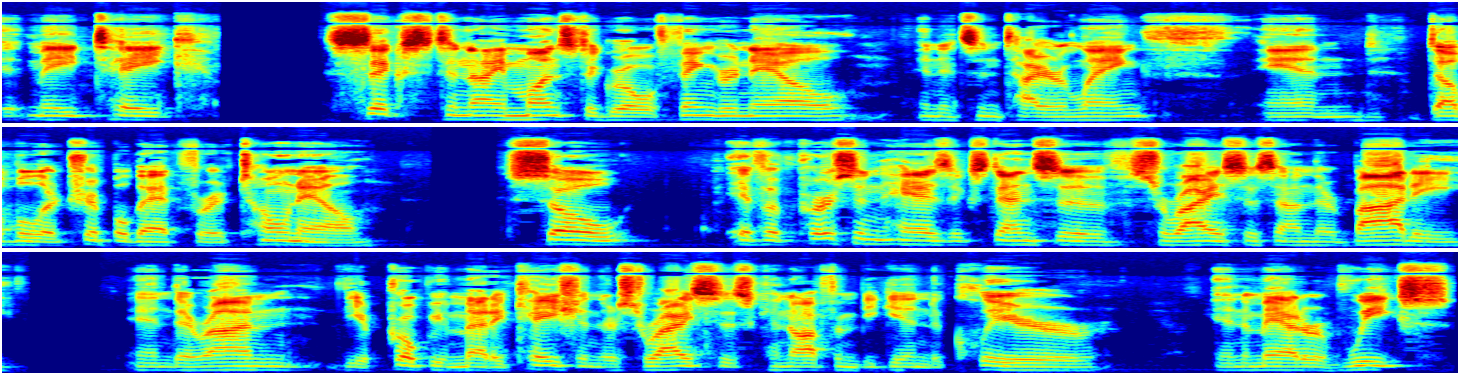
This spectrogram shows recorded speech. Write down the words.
It may take six to nine months to grow a fingernail in its entire length and double or triple that for a toenail. So, if a person has extensive psoriasis on their body and they're on the appropriate medication, their psoriasis can often begin to clear in a matter of weeks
